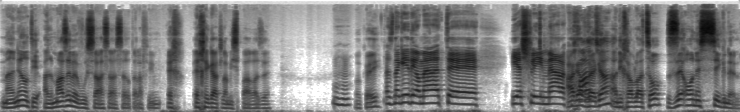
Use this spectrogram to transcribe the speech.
מעניין אותי, על מה זה מבוסס העשרת אלפים? איך, איך הגעת למספר הזה. אוקיי? אז נגיד היא אומרת, אה, יש לי 100 לקוחות. אגב, רגע, אני חייב לעצור. זה אונס סיגנל.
